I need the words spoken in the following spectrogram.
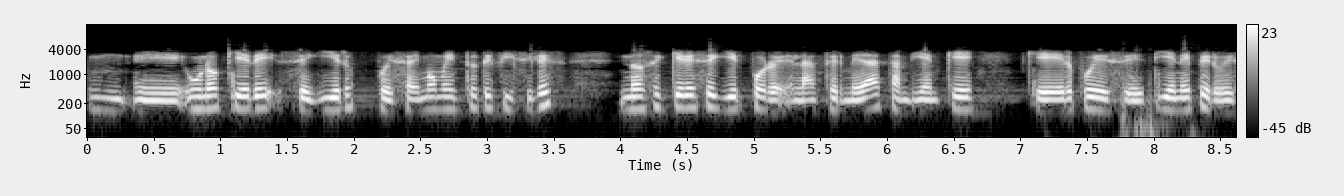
mm, eh, uno quiere seguir, pues hay momentos difíciles, no se quiere seguir por la enfermedad también que que él pues eh, tiene, pero es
